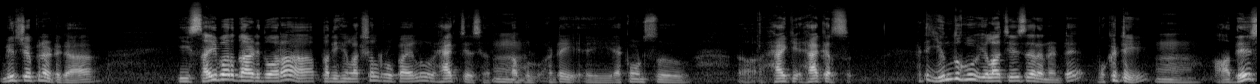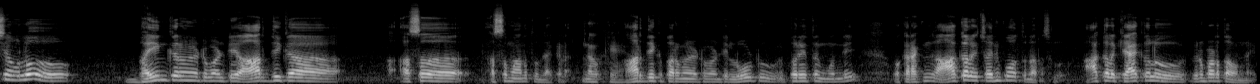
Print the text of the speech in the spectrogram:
మీరు చెప్పినట్టుగా ఈ సైబర్ దాడి ద్వారా పదిహేను లక్షల రూపాయలు హ్యాక్ చేశారు డబ్బులు. అంటే ఈ అకౌంట్స్ హ్యాకి హ్యాకర్స్. అంటే ఎందుకు ఇలా చేశారని అంటే ఒకటి. ఆ దేశంలో భయంకరమైనటువంటి ఆర్థిక అస అసమానత ఉంది అక్కడ. ఓకే. ఆర్థిక పరమైనటువంటి లోటు విపరీతంగా ఉంది. ఒక రకంగా ఆకలి చనిపోతున్నారు అసలు. ఆకలి కేకలు వినపడతా ఉన్నాయి.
